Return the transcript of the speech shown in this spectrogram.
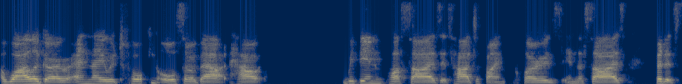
a while ago, and they were talking also about how within plus size it's hard to find clothes in the size, but it's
